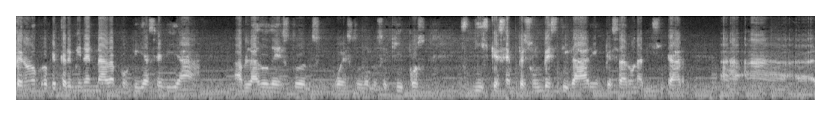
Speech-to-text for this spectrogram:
pero no creo que termine en nada porque ya se había hablado de esto, de los impuestos, de los equipos, y que se empezó a investigar y empezaron a visitar a,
